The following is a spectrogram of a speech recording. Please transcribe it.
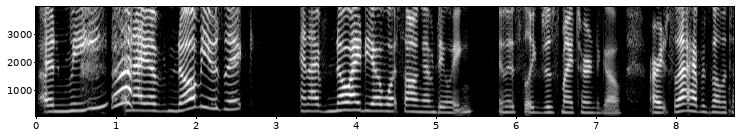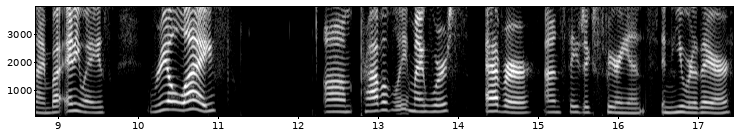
and me, and I have no music, and I have no idea what song I'm doing. And it's like just my turn to go. All right, so that happens all the time. But anyways, real life, um, probably my worst ever on stage experience, and you were there,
